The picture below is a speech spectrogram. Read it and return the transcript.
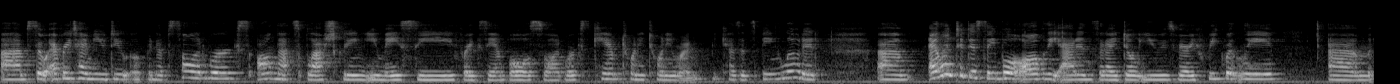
Um, so every time you do open up SOLIDWORKS, on that splash screen you may see, for example, SOLIDWORKS CAM 2021 because it's being loaded. Um, I like to disable all of the add-ins that I don't use very frequently um,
